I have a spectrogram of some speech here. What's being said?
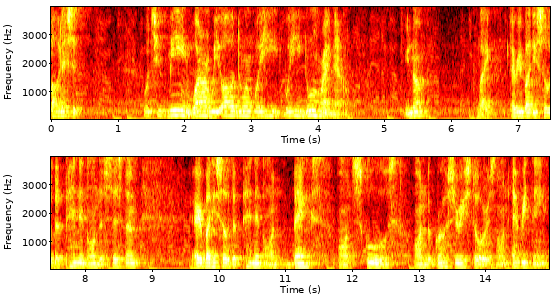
Oh, they should. What you mean? Why aren't we all doing what he, what he doing right now? You know, like everybody's so dependent on the system. Everybody's so dependent on banks, on schools, on the grocery stores, on everything.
